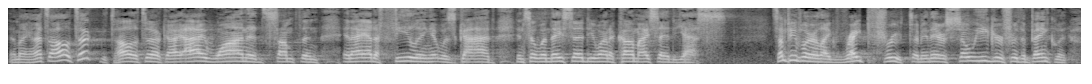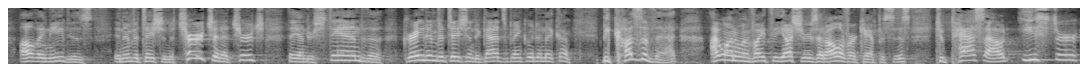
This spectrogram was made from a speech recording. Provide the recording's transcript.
And I'm like, That's all it took. That's all it took. I, I wanted something, and I had a feeling it was God. And so when they said, Do you want to come? I said, Yes. Some people are like ripe fruit. I mean, they are so eager for the banquet. All they need is an invitation to church, and at church, they understand the great invitation to God's banquet and they come. Because of that, I want to invite the ushers at all of our campuses to pass out Easter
